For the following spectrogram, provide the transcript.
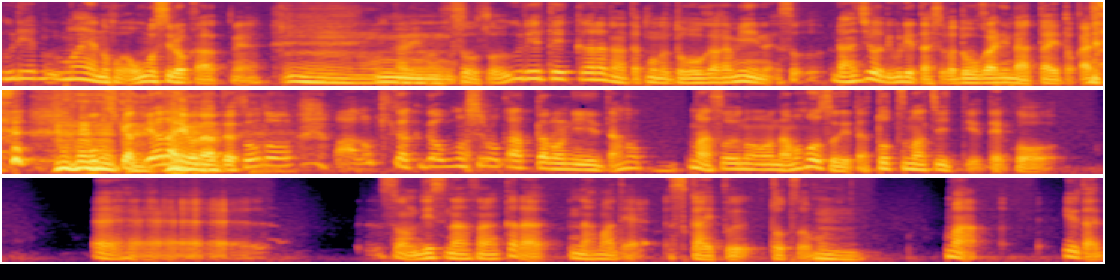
売れる前の方が面白かったね。うん。うんそうそう。売れてからなったらこの動画が見えない。そうラジオで売れた人が動画になったりとかね。もう企画やらないよなってそのあの企画が面白かったのにあのまあそういうのを生放送で言ったら「とつまち」って言ってこうえーそのリスナーさんから生でスカイプ突を、うん、まあ言うたら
